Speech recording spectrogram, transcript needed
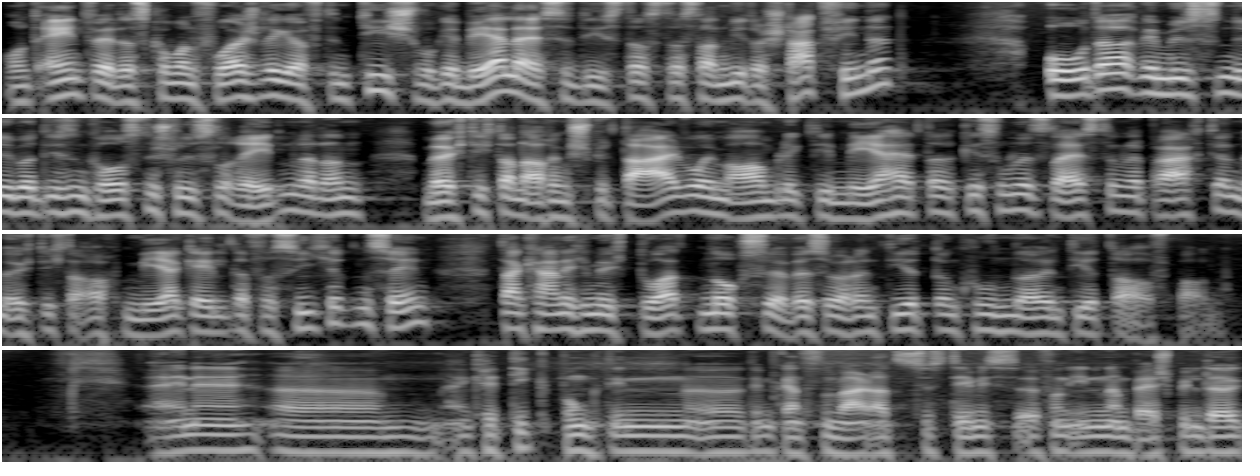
Und entweder es kommen Vorschläge auf den Tisch, wo gewährleistet ist, dass das dann wieder stattfindet, oder wir müssen über diesen Kostenschlüssel reden, weil dann möchte ich dann auch im Spital, wo im Augenblick die Mehrheit der Gesundheitsleistungen erbracht werden, möchte ich da auch mehr Geld der Versicherten sehen. Dann kann ich mich dort noch serviceorientierter und kundenorientierter aufbauen. Eine, äh, ein Kritikpunkt in äh, dem ganzen Wahlarztsystem ist äh, von Ihnen am Beispiel der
